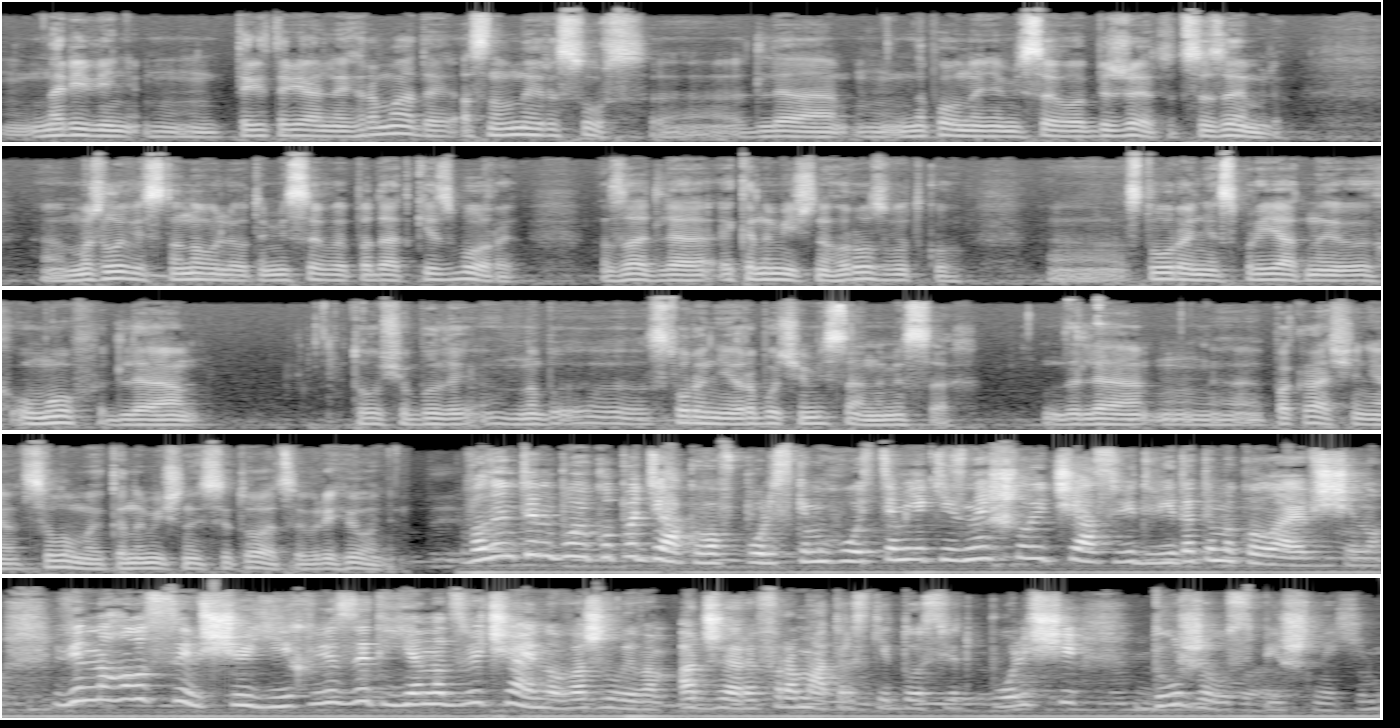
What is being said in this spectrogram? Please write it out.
на рівень територіальної громади основний ресурс е, для наповнення місцевого бюджету це землю. Е, Можливість встановлювати місцеві податки і збори для економічного розвитку, е, створення сприятливих умов для того, щоб були створені робочі місця на місцях для покращення в цілому економічної ситуації в регіоні. Валентин Бойко подякував польським гостям, які знайшли час відвідати Миколаївщину. Він наголосив, що їх візит є надзвичайно важливим, адже реформаторський досвід Польщі дуже успішний.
